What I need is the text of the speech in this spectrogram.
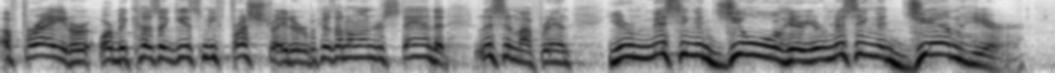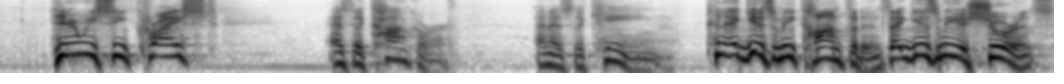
afraid, or, or because it gets me frustrated, or because I don't understand it. Listen, my friend, you're missing a jewel here, you're missing a gem here. Here we see Christ as the conqueror and as the king. And that gives me confidence, that gives me assurance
